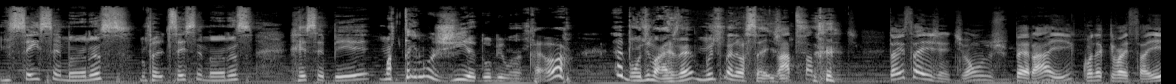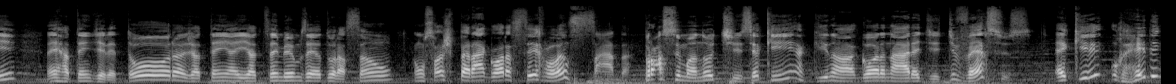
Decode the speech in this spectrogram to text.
em seis semanas, no período de seis semanas, receber uma trilogia do Obi-Wan, cara. Ó, oh, é bom demais, né? Muito melhor série, Exatamente. Então é isso aí, gente. Vamos esperar aí quando é que vai sair. Né? Já tem diretora, já tem aí, já sabemos aí a duração. Vamos só esperar agora ser lançada. Próxima notícia aqui, aqui na, agora na área de diversos. É que o Hayden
